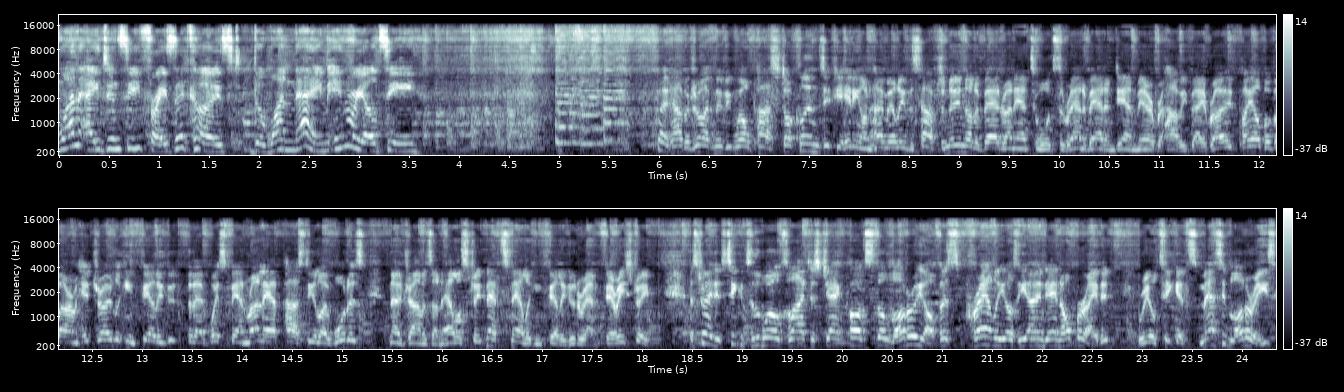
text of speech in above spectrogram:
One agency, Fraser Coast. The one name in realty. Harbour Drive moving well past Stocklands. If you're heading on home early this afternoon, not a bad run out towards the roundabout and down Maryborough Hervey Bay Road. Pialba Burrum Heads Road looking fairly good for that westbound run out past Eli Waters. No dramas on Alice Street. And that's now looking fairly good around Ferry Street. Australia's ticket to the world's largest jackpots, the Lottery Office, proudly Aussie owned and operated. Real tickets, massive lotteries.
